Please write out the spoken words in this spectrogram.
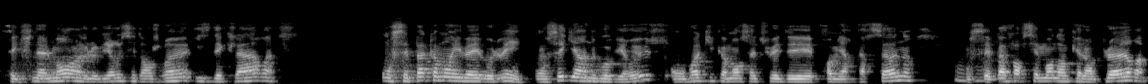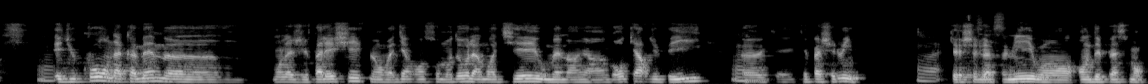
C'est que finalement, le virus est dangereux, il se déclare. On ne sait pas comment il va évoluer. On sait qu'il y a un nouveau virus. On voit qu'il commence à tuer des premières personnes. On ne mhm, sait pas forcément dans quelle ampleur. mm. Et du coup, on a quand même, euh, bon là, j'ai pas les chiffres, mais on va dire grosso modo la moitié ou même un, un gros quart du pays euh, qui est, qui est pas chez lui, Ouais, chez de la famille ou en, en déplacement.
